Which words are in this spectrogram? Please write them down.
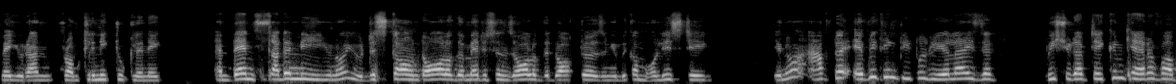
where you run from clinic to clinic. And then suddenly, you know, you discount all of the medicines, all of the doctors, and you become holistic. You know after everything people realize that we should have taken care of our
